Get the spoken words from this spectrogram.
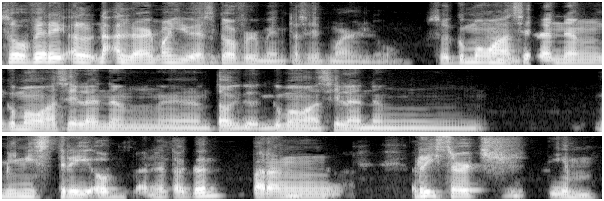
so very al- na-alarm ang US government kasi Marlo. So gumawa Hmm. sila ng gumawa sila ng uh, tawag doon, gumawa sila ng Ministry of ano tawag doon? Parang research team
